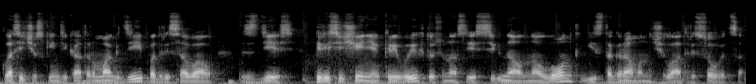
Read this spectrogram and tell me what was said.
классический индикатор MACD подрисовал здесь пересечение кривых, то есть у нас есть сигнал на лонг, гистограмма начала отрисовываться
